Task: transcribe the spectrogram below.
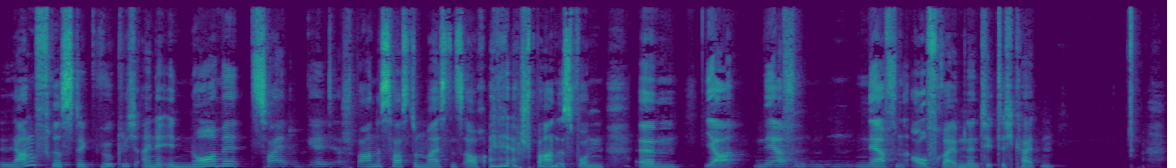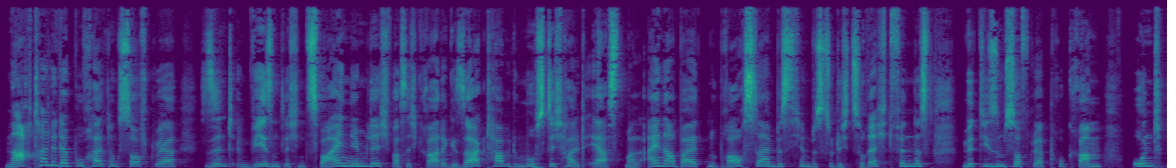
langfristig wirklich eine enorme Zeit- und Geldersparnis hast und meistens auch eine Ersparnis von ähm, ja nerven, nervenaufreibenden Tätigkeiten. Nachteile der Buchhaltungssoftware sind im Wesentlichen zwei, nämlich, was ich gerade gesagt habe, du musst dich halt erstmal einarbeiten, du brauchst da ein bisschen, bis du dich zurechtfindest mit diesem Softwareprogramm. Und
